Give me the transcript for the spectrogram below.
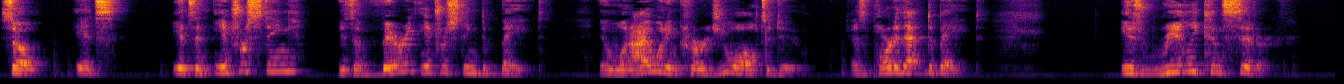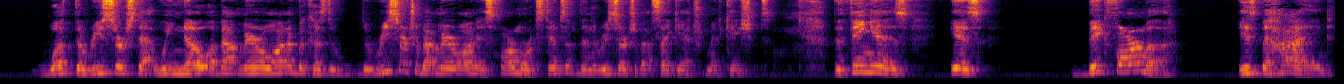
So it's it's an interesting, it's a very interesting debate. And what I would encourage you all to do as a part of that debate is really consider what the research that we know about marijuana, because the, the research about marijuana is far more extensive than the research about psychiatric medications. The thing is, is big pharma is behind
